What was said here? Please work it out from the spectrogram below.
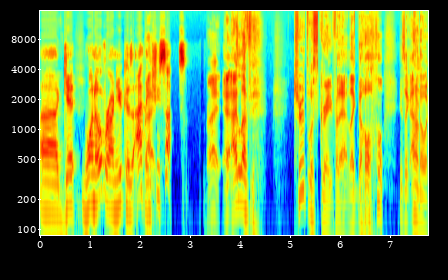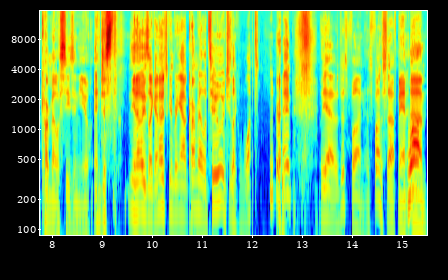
uh, get one over on you because I think Right. she sucks. Right. And I loved Truth was great for that. Like the whole he's like, I don't know what Carmella sees in you. And just you know, he's like, I know she's gonna bring out Carmella too. And she's like, What? right? Yeah, it was just fun. It was fun stuff, man. Well- um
